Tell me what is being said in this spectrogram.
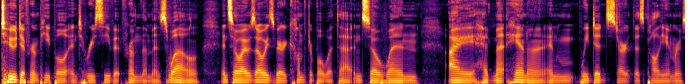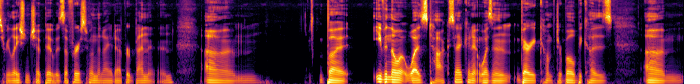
two different people and to receive it from them as well. And so I was always very comfortable with that. And so when I had met Hannah and we did start this polyamorous relationship. It was the first one that I had ever been in. Um, but even though it was toxic and it wasn't very comfortable because um,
